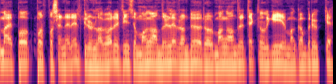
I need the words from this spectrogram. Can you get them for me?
mer på, på, på generelt grunnlag. og Det finnes jo mange andre leverandører og mange andre teknologier man kan bruke.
